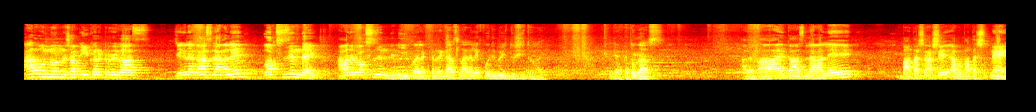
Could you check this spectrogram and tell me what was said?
আরও অন্য অন্য সব ইউক্যালেক্টরের গাছ। যেগুলো গাছ লাগালে অক্সিজেন দেয় আমাদের অক্সিজেন দেয়। ই কয়েলেক্টরের গাছ লাগালে পরিবেশ দূষিত হয়। এটা একটা তো গাছ। আরে ভাই গাছ লাগালে বাতাস আসে আবার বাতাস নেয়।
